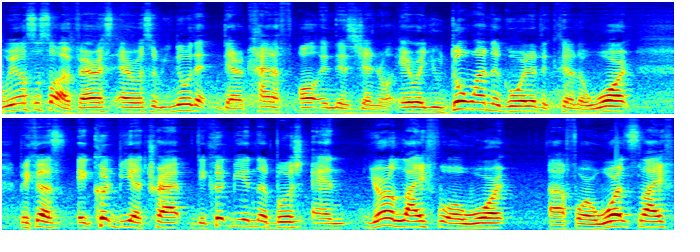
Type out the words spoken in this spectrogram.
we also saw a Varus arrow, so we know that they're kind of all in this general area. You don't want to go there to clear the ward because it could be a trap. They could be in the bush and your life for a ward, uh, for a ward's life,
